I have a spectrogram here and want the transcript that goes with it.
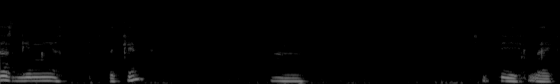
just give me a second hmm. see like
